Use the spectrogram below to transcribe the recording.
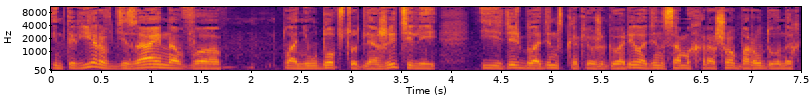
интерьеров, дизайна, в плане удобства для жителей. И здесь был один, как я уже говорил, один из самых хорошо оборудованных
